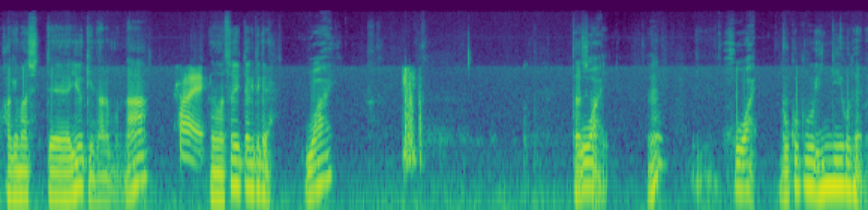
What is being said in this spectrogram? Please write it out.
励ましって勇気になるもんなはい。うんそう言ってあげてくれ Why? 確か Why? にえ？Why? 母国語インディー語だよね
